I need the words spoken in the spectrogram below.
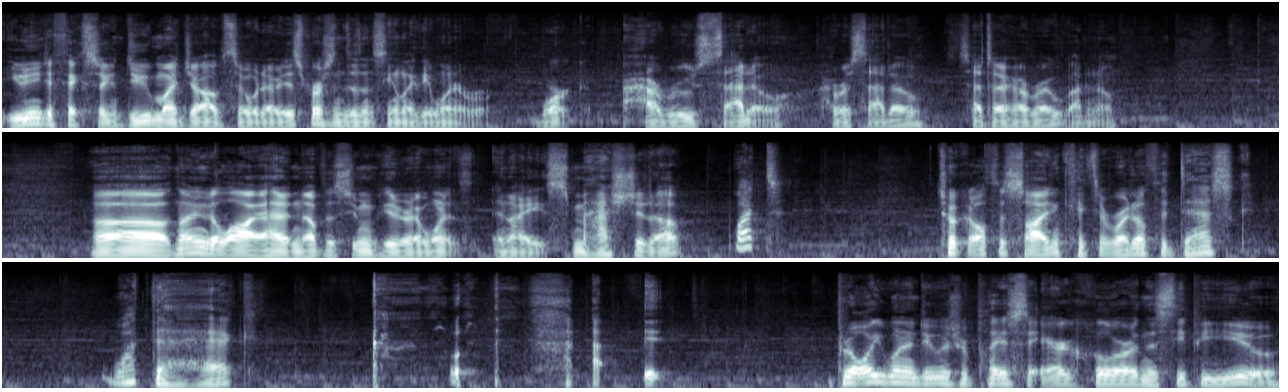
You need to fix so I can do my job. So whatever. This person doesn't seem like they want to work. Haru Sato. Haru Sato? Sato Haru? I don't know. Uh, not even gonna lie, I had enough of the supercomputer and I wanted, and I smashed it up. What? Took it off the side and kicked it right off the desk. What the heck? But all you want to do is replace the air cooler and the CPU.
